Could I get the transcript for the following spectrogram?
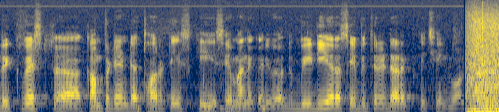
रिक्वेस्ट कंपिटेंट अथॉरिटीज कि से मैंने करीबे और से भीतर डायरेक्ट किसी इनवल्व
